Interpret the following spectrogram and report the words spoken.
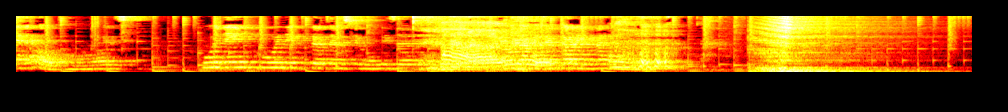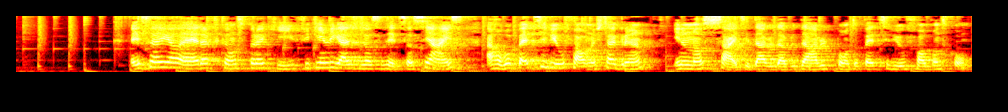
É ótimo, mas cuidem, cuidem, porque eu tenho ciúmes, é, que eu tenho carinho, verdade. É isso aí, galera. Ficamos por aqui. Fiquem ligados nas nossas redes sociais, arroba PetCivilFal no Instagram e no nosso site www.petcivilfal.com.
